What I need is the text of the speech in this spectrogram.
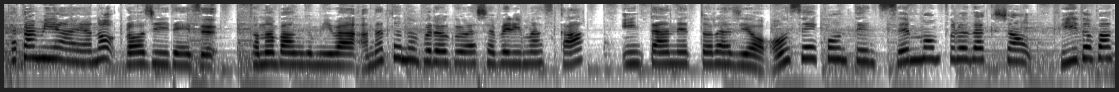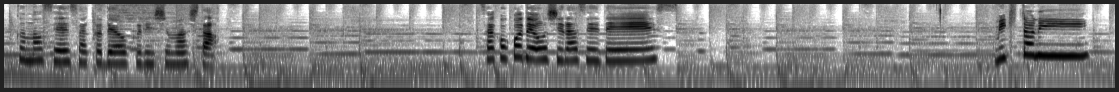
高宮彩のロージーデイズ。この番組はあなたのブログはしゃべりますか？インターネットラジオ音声コンテンツ専門プロダクションフィードバックの制作でお送りしました。さあここでお知らせです。ミキトニー。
